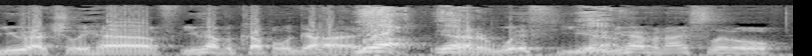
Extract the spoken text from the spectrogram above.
you actually have you have a couple of guys Yeah, yeah. that are with you. Yeah. You have a nice little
